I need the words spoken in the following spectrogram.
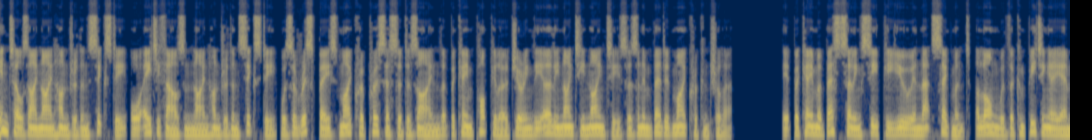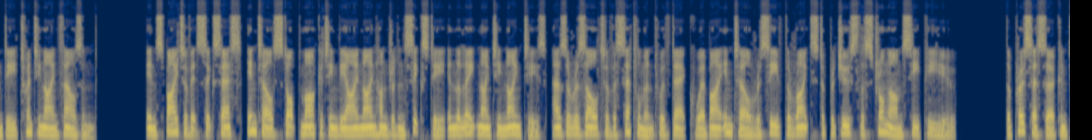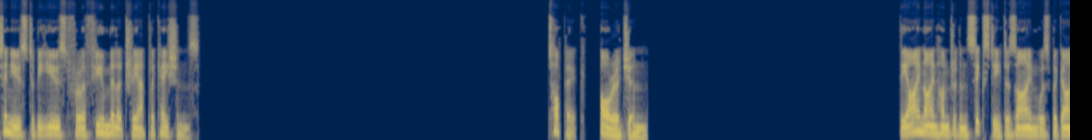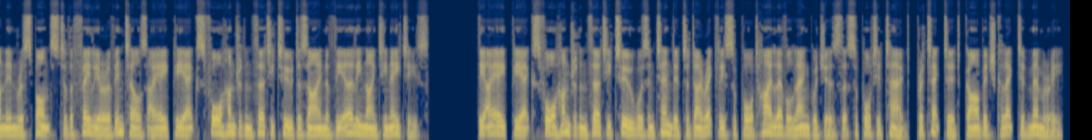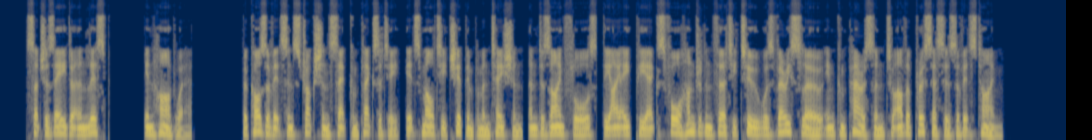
Intel's i960 or 80960 was a RISC-based microprocessor design that became popular during the early 1990s as an embedded microcontroller. It became a best-selling CPU in that segment, along with the competing AMD 29000. In spite of its success, Intel stopped marketing the i960 in the late 1990s, as a result of a settlement with DEC whereby Intel received the rights to produce the StrongARM CPU. The processor continues to be used for a few military applications. Origin The i960 design was begun in response to the failure of Intel's IAPX 432 design of the early 1980s. The IAPX 432 was intended to directly support high-level languages that supported tagged, protected, garbage-collected memory—such as Ada and Lisp—in hardware. Because of its instruction set complexity, its multi-chip implementation, and design flaws, the IAPX 432 was very slow in comparison to other processors of its time.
